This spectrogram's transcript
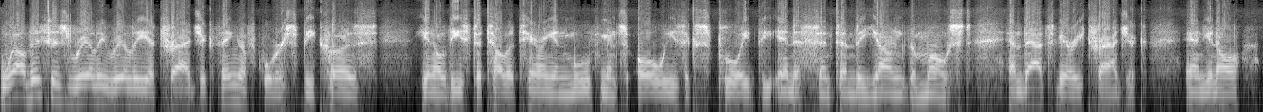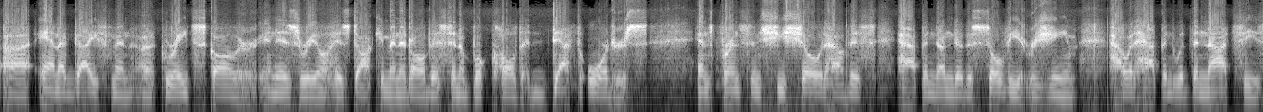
Well, this is really, really a tragic thing, of course, because you know these totalitarian movements always exploit the innocent and the young the most, and that's very tragic. And you know, uh, Anna Geifman, a great scholar in Israel, has documented all this in a book called Death Orders. And for instance, she showed how this happened under the Soviet regime, how it happened with the Nazis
